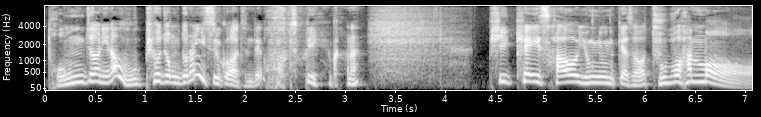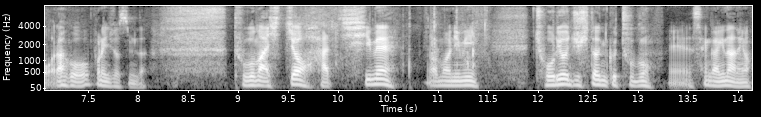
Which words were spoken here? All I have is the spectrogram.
동전이나 우표 정도는 있을 것 같은데 호돌이에 관한 PK4566님께서 두부 한모라고 보내주셨습니다. 두부 맛있죠? 아침에 어머님이 졸여주시던 그 두부 예, 생각이 나네요.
